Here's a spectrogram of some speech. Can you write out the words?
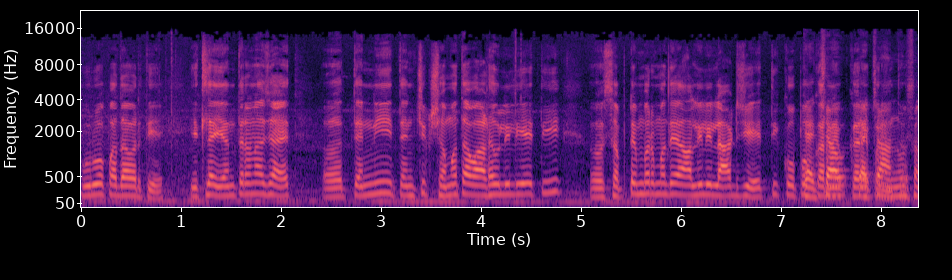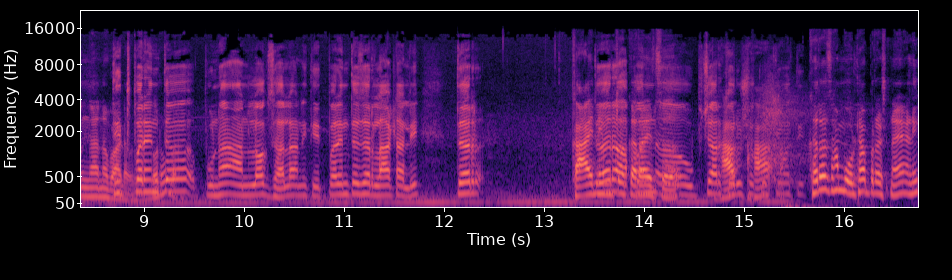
पूर्वपदावरती आहे. इथल्या यंत्रणा ज्या आहेत त्यांनी त्यांची क्षमता वाढवलेली आहे ती सप्टेंबरमध्ये आलेली लाट जी आहे ती कोप अनुषंगानं तिथपर्यंत. पुन्हा अनलॉक झाला आणि तिथपर्यंत जर लाट आली तर काय करायचं? उपचार करू शकतो खरंच हा मोठा प्रश्न आहे आणि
